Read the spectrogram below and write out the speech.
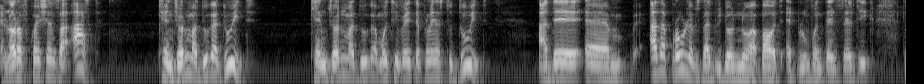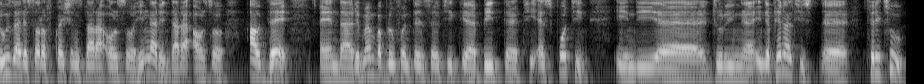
a lot of questions are asked. Can John Maduka do it? Can John Maduka motivate the players to do it? Are there um, other problems that we don't know about at Bloemfontein Celtic? Those are the sort of questions that are also hindering, that are also out there. And uh, remember, Bloemfontein Celtic uh, beat uh, TS Sporting in the uh, during uh, in the penalties uh, three two.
